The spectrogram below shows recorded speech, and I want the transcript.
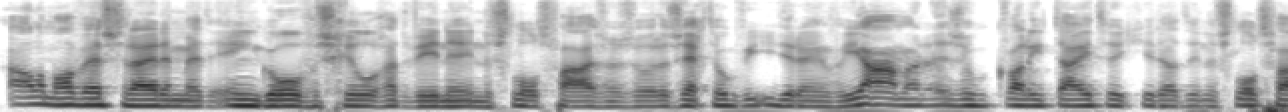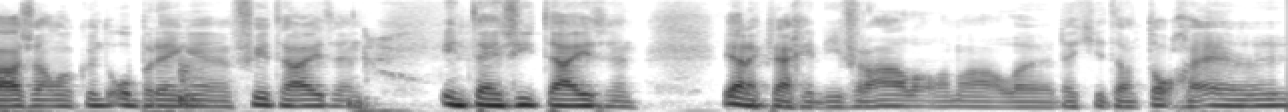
allemaal wedstrijden met één goal verschil gaat winnen in de slotfase en zo. Dan zegt ook weer iedereen van ja, maar er is ook een kwaliteit dat je dat in de slotfase allemaal kunt opbrengen. En fitheid en intensiteit. En ja, dan krijg je die verhalen allemaal eh, dat je dan toch, eh,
